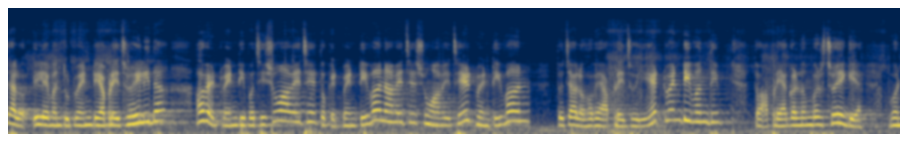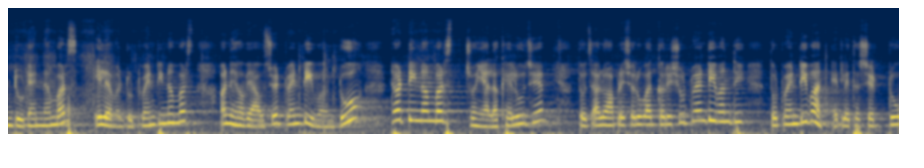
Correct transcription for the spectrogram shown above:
ચાલો ઇલેવન ટુ ટ્વેન્ટી આપણે જોઈ લીધા. હવે ટ્વેન્ટી પછી શું આવે છે? તો કે ટ્વેન્ટી વન આવે છે. શું આવે છે? ટ્વેન્ટી વન તો ચાલો, હવે આપણે જોઈએ ટ્વેન્ટી વનથી તો આપણે આગળ નંબર્સ જોઈ ગયા. One to ten numbers eleven to twenty numbers અને હવે આવશે twenty one to thirty numbers જો અહીંયા લખેલું છે, તો ચાલો આપણે શરૂઆત કરીશું ટ્વેન્ટી વનથી તો ટ્વેન્ટી વન એટલે થશે ટુ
